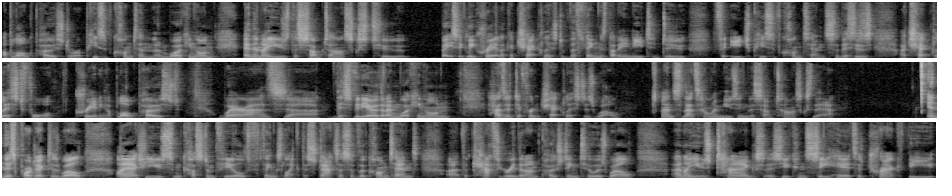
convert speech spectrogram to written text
a blog post or a piece of content that I'm working on. And then I use the subtasks to basically create like a checklist of the things that I need to do for each piece of content. So this is a checklist for creating a blog post, whereas uh, this video that I'm working on has a different checklist as well. And so that's how I'm using the subtasks there. In this project as well, I actually use some custom fields for things like the status of the content, uh, the category that I'm posting to as well, and I use tags, as you can see here, to track the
